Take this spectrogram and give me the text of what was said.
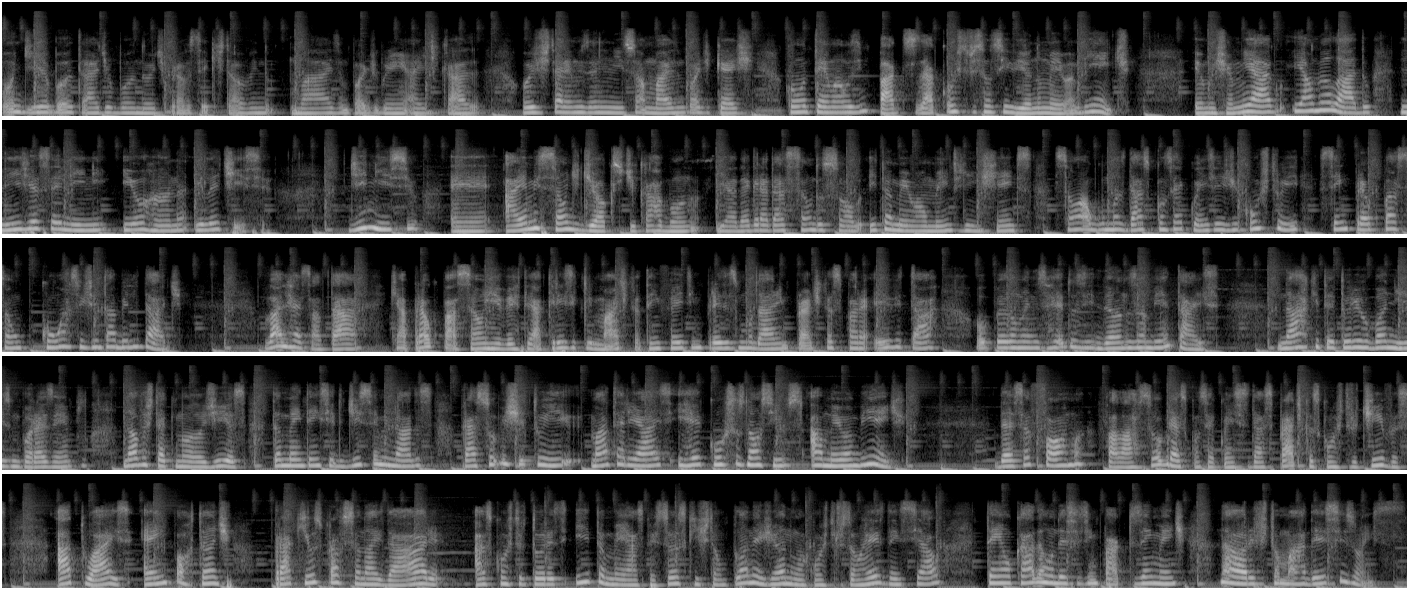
Bom dia, boa tarde ou boa noite para você que está ouvindo mais um Pod Green aí de casa. Hoje estaremos dando início a mais um podcast com o tema Os impactos da construção civil no meio ambiente. Eu me chamo Iago e ao meu lado Lígia, Celine, Johanna e Letícia. De início, é, a emissão de dióxido de carbono e a degradação do solo e também o aumento de enchentes são algumas das consequências de construir sem preocupação com a sustentabilidade. Vale ressaltar que a preocupação em reverter a crise climática tem feito empresas mudarem práticas para evitar ou pelo menos reduzir danos ambientais. Na arquitetura e urbanismo, por exemplo, novas tecnologias também têm sido disseminadas para substituir materiais e recursos nocivos ao meio ambiente. Dessa forma, falar sobre as consequências das práticas construtivas atuais é importante para que os profissionais da área, as construtoras e também as pessoas que estão planejando uma construção residencial tenham cada um desses impactos em mente na hora de tomar decisões.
